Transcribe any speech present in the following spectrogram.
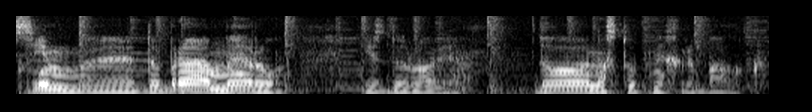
Всім е, добра, миру і здоров'я. До наступних рибалок.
